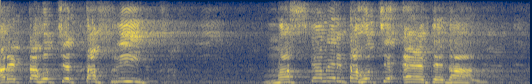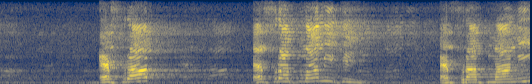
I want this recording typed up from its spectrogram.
আর একটা হচ্ছে তাফরিক। মাঝখানেরটা হচ্ছে এতেদাল। এফরাত? এফরাত মানি কি? এফরাত মানি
